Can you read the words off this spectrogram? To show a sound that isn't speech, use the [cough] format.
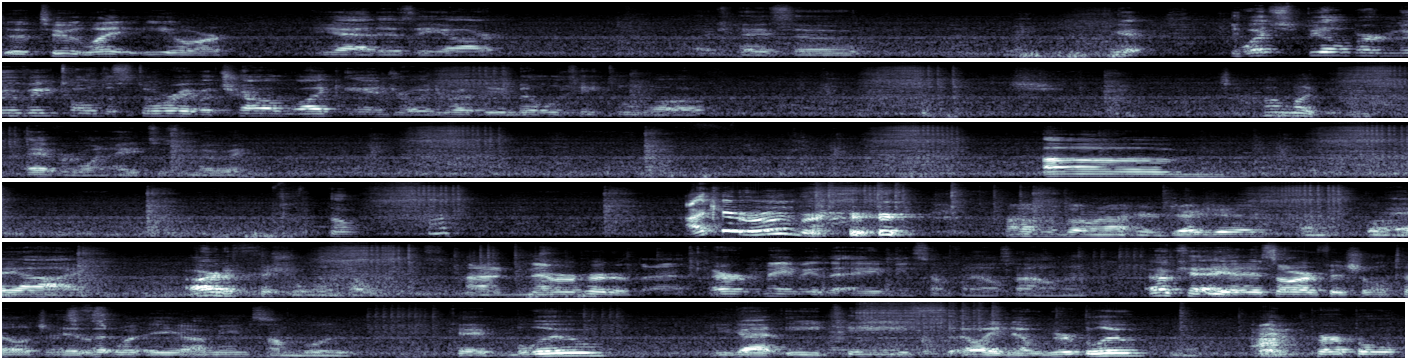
Too- Too late, ER. Yeah, it is ER. Okay, so. Yeah. Which Spielberg movie told the story of a childlike android who had the ability to love? I like it. Everyone hates this movie. Um. The fuck? I can't remember. [laughs] I'm just throwing out here. JJ. I'm just throwing. AI. Artificial intelligence. I've never heard of that. Or maybe the A means something else, I don't know. Okay. Yeah, it's artificial intelligence. Is That's what AI means. I'm blue. Okay, blue. You got ET. Oh, wait, no, you're blue. I'm purple.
